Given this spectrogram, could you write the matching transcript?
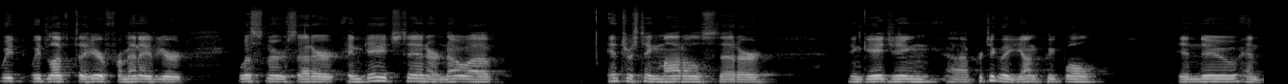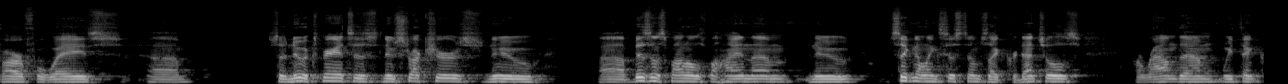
we'd, we'd love to hear from any of your listeners that are engaged in or know of interesting models that are engaging, uh, particularly young people, in new and powerful ways. Um, so, new experiences, new structures, new uh, business models behind them, new signaling systems like credentials around them. We think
